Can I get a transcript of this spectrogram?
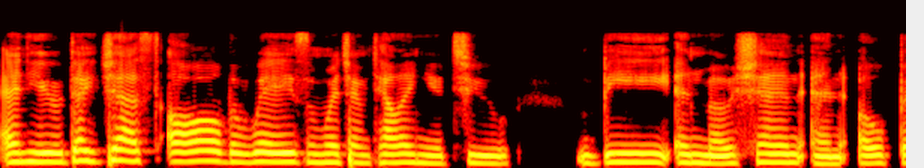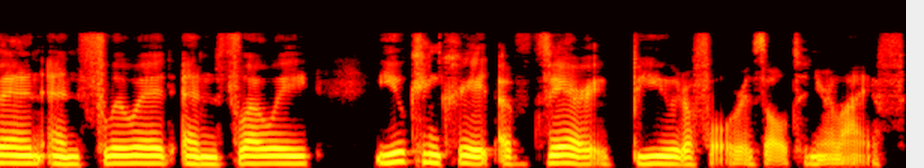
and you digest all the ways in which I'm telling you to be in motion and open and fluid and flowy, you can create a very beautiful result in your life.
